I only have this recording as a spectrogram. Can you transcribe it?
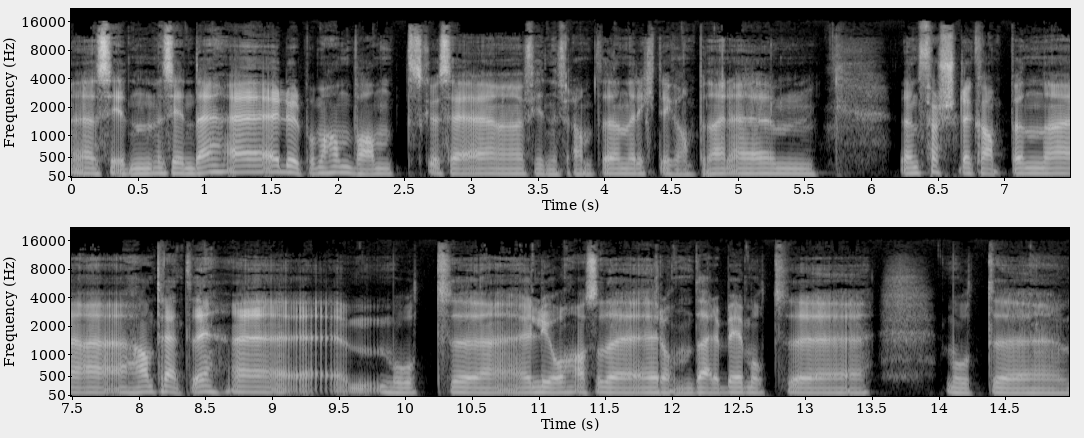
Eh, Siden, siden det. Jeg lurer på om han vant Skal vi se, finne fram til den riktige kampen her. Eh, Den første kampen eh, han trente de, eh, mot eh, Lyon, altså det Ron-derby mot, eh, mot eh,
